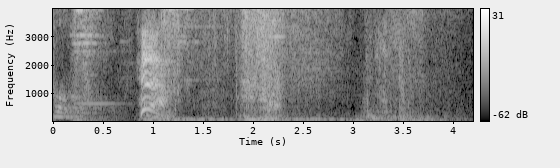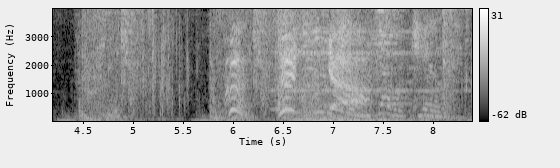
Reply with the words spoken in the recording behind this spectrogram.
Unstoppable. Double kill.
